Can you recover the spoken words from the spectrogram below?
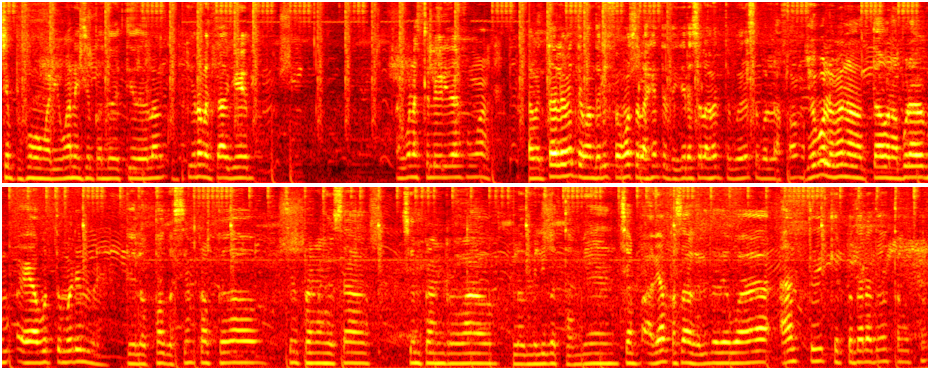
Siempre fumo marihuana y siempre ando vestido de blanco. Yo no pensaba que algunas celebridades fumaban. Lamentablemente cuando eres famoso la gente te quiere solamente por eso, por la fama. Yo por lo menos estaba una pura eh, a punto de morirme. Que los pacos siempre han pegado, siempre han abusado, siempre han robado. Los milicos también. Siempre, habían pasado delitos de guada antes que explotara todo esta cuestión.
